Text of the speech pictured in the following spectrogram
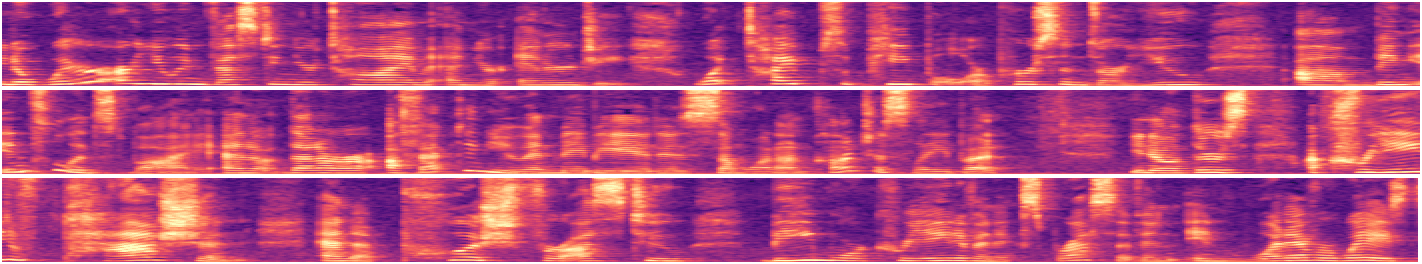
You know, where are you investing your time and your energy? What types of people or persons are you um, being influenced by and uh, that are affecting you? And maybe it is somewhat unconsciously, but you know, there's a creative passion and a push for us to be more creative and expressive in, in whatever ways.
